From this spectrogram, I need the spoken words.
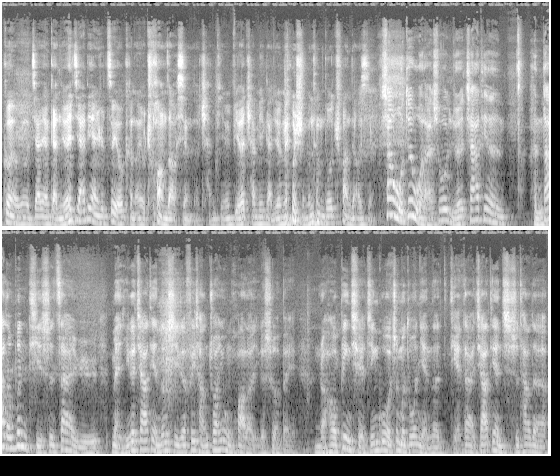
更有用的家电？感觉家电是最有可能有创造性的产品，因为别的产品感觉没有什么那么多创造性。像我对我来说，我觉得家电很大的问题是在于每一个家电都是一个非常专用化的一个设备，然后并且经过这么多年的迭代，家电其实它的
